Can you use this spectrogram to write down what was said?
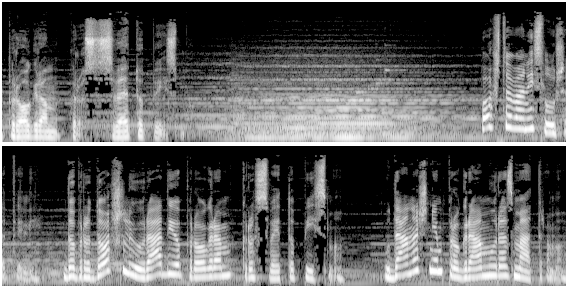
program Kroz sveto pismo. Poštovani slušatelji, dobrodošli u radio program Kroz sveto pismo. U današnjem programu razmatramo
